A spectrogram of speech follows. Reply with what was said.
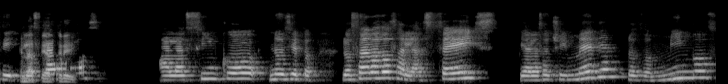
sí, en la los teatrería. sábados a las 5, no es cierto, los sábados a las 6 y a las ocho y media, los domingos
